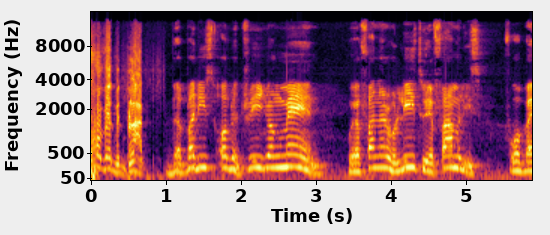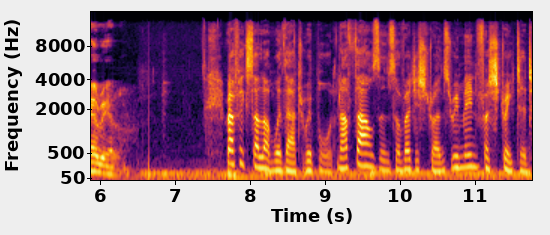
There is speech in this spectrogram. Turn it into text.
covered with blood. The bodies of the three young men were finally released to their families for burial. Rafiq Salam with that report. Now, thousands of registrants remain frustrated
